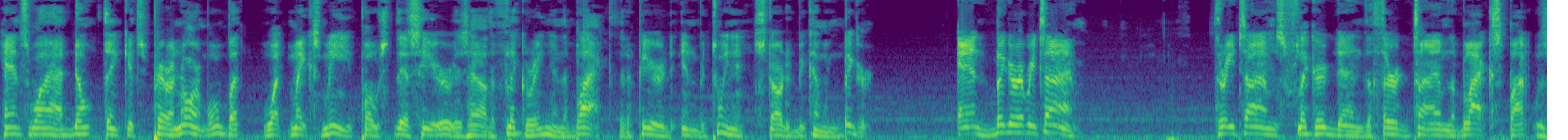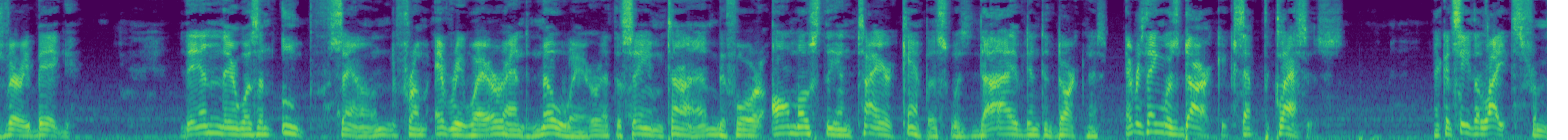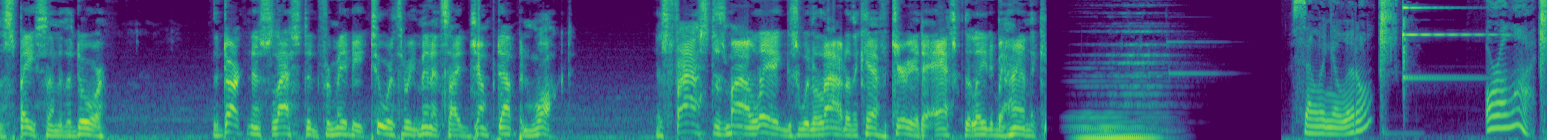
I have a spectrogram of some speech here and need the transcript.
Hence why I don't think it's paranormal, but what makes me post this here is how the flickering and the black that appeared in between it started becoming bigger. And bigger every time. Three times flickered, and the third time the black spot was very big. Then there was an oomph sound from everywhere and nowhere at the same time before almost the entire campus was dived into darkness. Everything was dark except the classes. I could see the lights from the space under the door. The darkness lasted for maybe two or three minutes. I jumped up and walked. As fast as my legs would allow to the cafeteria to ask the lady behind the Selling a little or a lot?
